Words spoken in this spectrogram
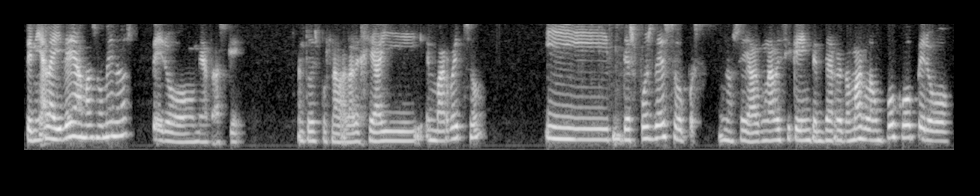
Tenía la idea más o menos, pero me atasqué. Entonces, pues nada, la dejé ahí en barbecho. Y después de eso, pues no sé, alguna vez sí que intenté retomarla un poco, pero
